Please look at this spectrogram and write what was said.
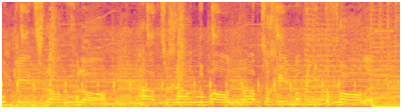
umgehen das Land verlassen. Hauptsache Autobahn, Hauptsache immer weiterfahren.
